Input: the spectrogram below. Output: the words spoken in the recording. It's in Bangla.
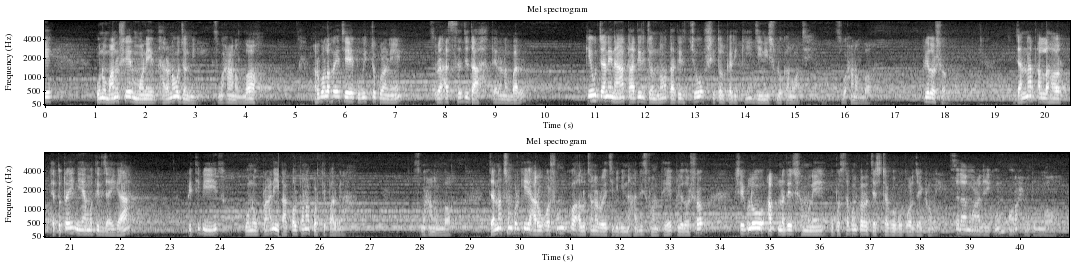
কোনো মানুষের মনে ধারণাও জন্মেনি। সুবাহান আল্লাহ আর বলা হয়েছে পবিত্র কোরআনে সুরা আসদাহ তেরো নম্বর, কেউ জানে না তাদের জন্য তাদের চোখ শীতলকারী কী জিনিস লোকানো আছে? সুবাহান আল্লাহ প্রিয় দর্শক, জান্নাত আল্লাহর এতটাই নিয়ামতের জায়গা পৃথিবীর কোনো প্রাণী তা কল্পনা করতে পারবে না। জান্নাত সম্পর্কে আরও অসংখ্য আলোচনা রয়েছে বিভিন্ন হাদিস গ্রন্থে। প্রিয় দর্শক, সেগুলো আপনাদের সামনে উপস্থাপন করার চেষ্টা করব পর্যায়ক্রমে। আসসালামু আলাইকুম ওরহমতুল্লাহ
